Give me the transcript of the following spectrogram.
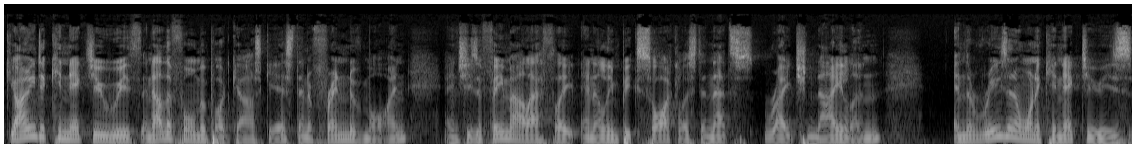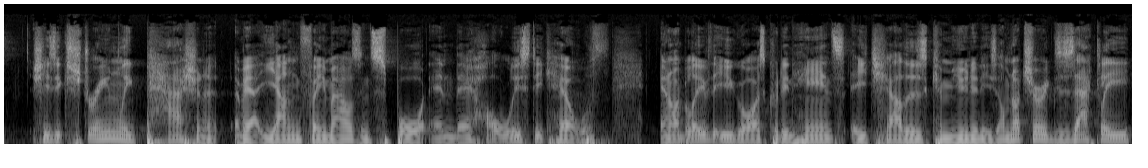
going to connect you with another former podcast guest and a friend of mine. And she's a female athlete and Olympic cyclist, and that's Rach Neylan. And the reason I want to connect you is she's extremely passionate about young females in sport and their holistic health and I believe that you guys could enhance each other's communities. I'm not sure exactly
